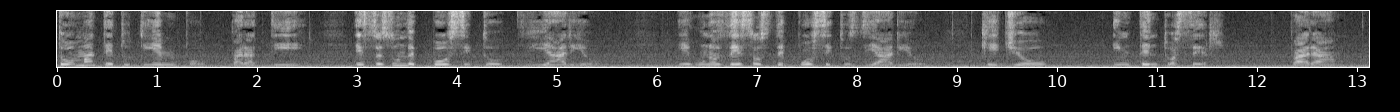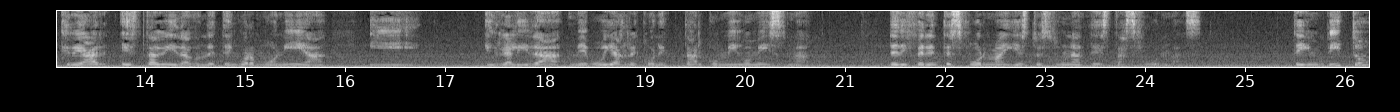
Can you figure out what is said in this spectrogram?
Tómate tu tiempo para ti. Esto es un depósito diario, eh, uno de esos depósitos diarios que yo intento hacer para crear esta vida donde tengo armonía y en realidad me voy a reconectar conmigo misma de diferentes formas y esto es una de estas formas. Te invito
